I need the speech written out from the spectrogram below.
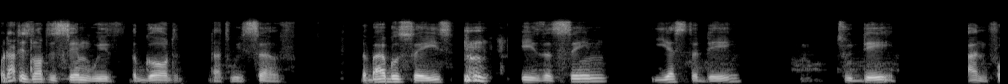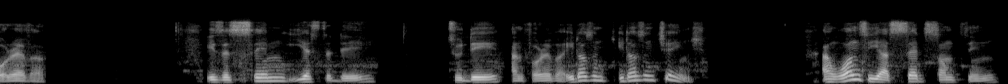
But that is not the same with the God that we serve. The Bible says he is the same yesterday, today, and forever. Is the same yesterday, today, and forever. It doesn't, it doesn't change. And once he has said something,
